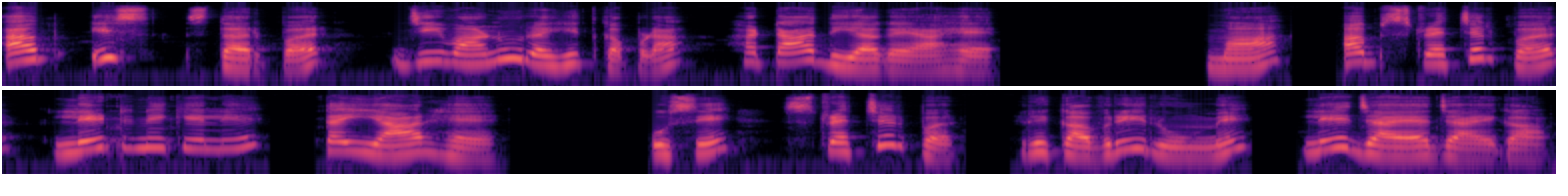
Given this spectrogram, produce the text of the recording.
अब इस स्तर पर जीवाणु रहित कपड़ा हटा दिया गया है। माँ अब स्ट्रेचर पर लेटने के लिए तैयार है। उसे स्ट्रेचर पर रिकवरी रूम में ले जाया जाएगा।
